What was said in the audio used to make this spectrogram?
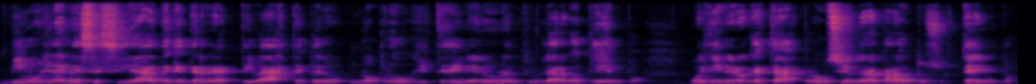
vimos la necesidad de que te reactivaste, pero no produjiste dinero durante un largo tiempo o el dinero que estabas produciendo era para autosustento.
